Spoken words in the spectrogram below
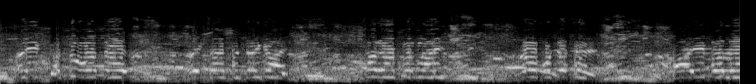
এই নরেন্দ্রপুরে এই কতুয়াতে এই সব জায়গায় সারা বাংলায় লোক উঠেছে ভাই বলে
